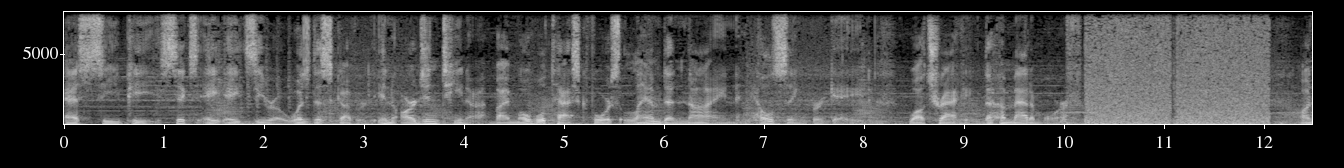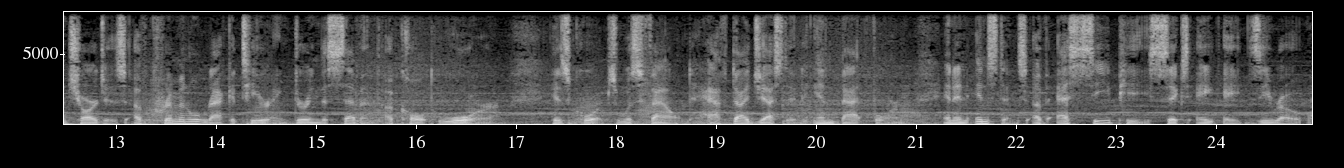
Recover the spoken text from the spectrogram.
SCP 6880 was discovered in Argentina by Mobile Task Force Lambda 9 Helsing Brigade while tracking the hematomorph on charges of criminal racketeering during the Seventh Occult War. his corpse was found half digested in bat form in an instance of SCP 6880.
